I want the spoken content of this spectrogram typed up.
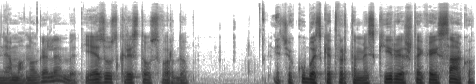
Ne mano gale, bet Jėzaus Kristaus vardu. Nes Jokūbas ketvirtame skyriuje štai ką jis sako,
